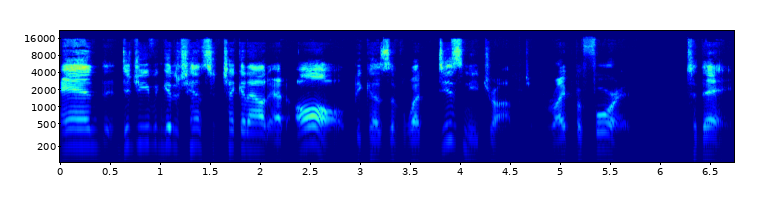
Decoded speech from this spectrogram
And did you even get a chance to check it out at all because of what disney dropped right before it today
